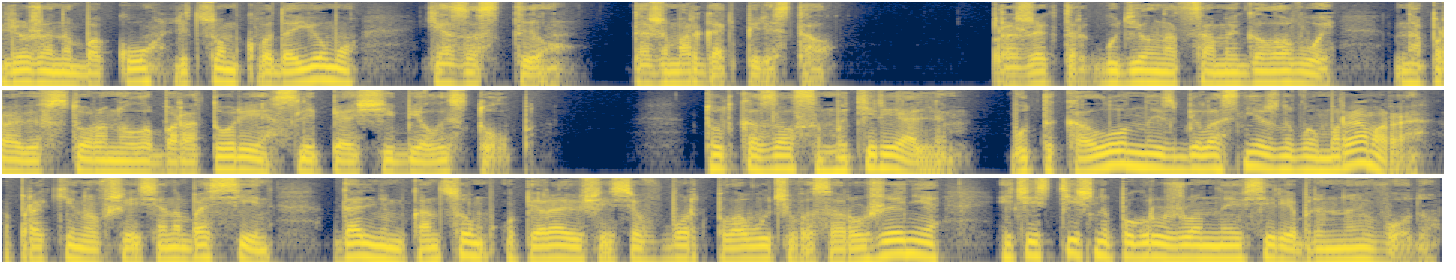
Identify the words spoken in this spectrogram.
Лежа на боку, лицом к водоему, я застыл, даже моргать перестал. Прожектор гудел над самой головой, направив в сторону лаборатории слепящий белый столб. Тот казался материальным, будто колонна из белоснежного мрамора, опрокинувшаяся на бассейн, дальним концом упирающаяся в борт плавучего сооружения и частично погруженная в серебряную воду.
